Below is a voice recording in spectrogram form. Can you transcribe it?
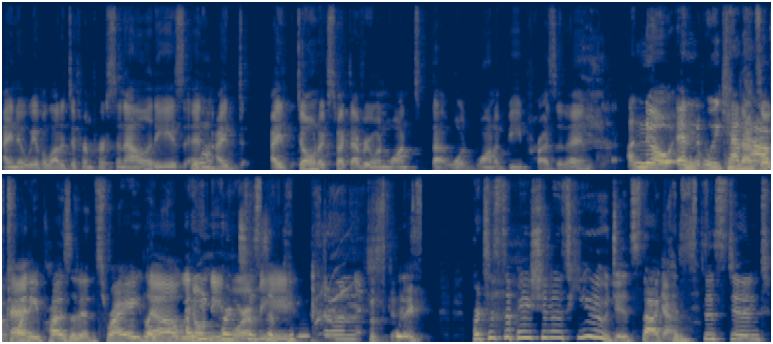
I know we have a lot of different personalities, and yeah. I I don't expect everyone want that would want to be president. Uh, no, and we can't and have okay. twenty presidents, right? Like, no, we I don't need more of me. Just kidding. Participation is huge. It's that yes. consistent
